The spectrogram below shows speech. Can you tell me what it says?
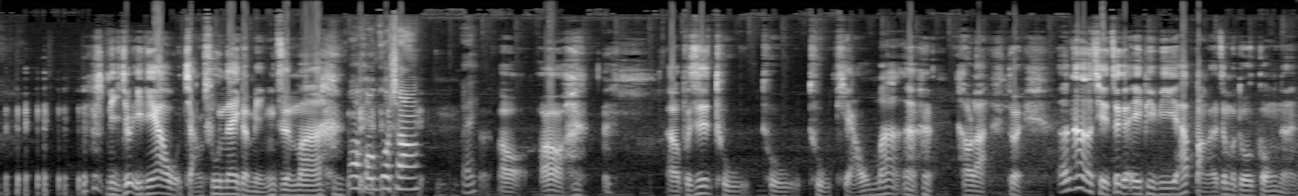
你就一定要讲出那个名字吗？那黄国昌，哎、哦哦，呃，不是土土土条吗？嗯，好啦，对，呃，那而且这个 A P P 它绑了这么多功能，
